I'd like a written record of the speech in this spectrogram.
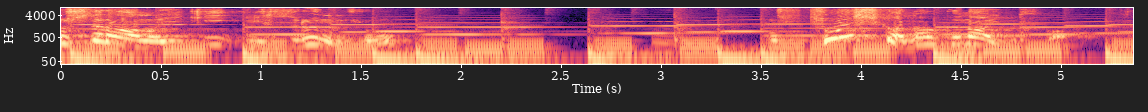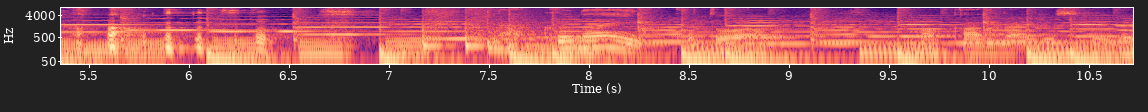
そしたらあの生き生きするんでしょ？それしかなくないですか？なくないことはわかんないですけど。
